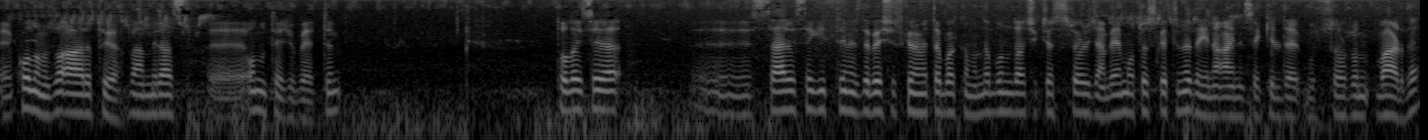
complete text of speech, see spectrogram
e, kolumuzu ağrıtıyor. Ben biraz e, onu tecrübe ettim. Dolayısıyla e, servise gittiğimizde 500 kilometre bakımında bunu da açıkçası söyleyeceğim. Benim motosikletimde de yine aynı şekilde bu sorun vardı.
